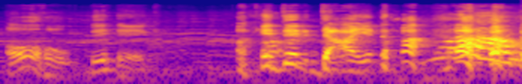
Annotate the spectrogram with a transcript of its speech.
oh, big. It didn't die it.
